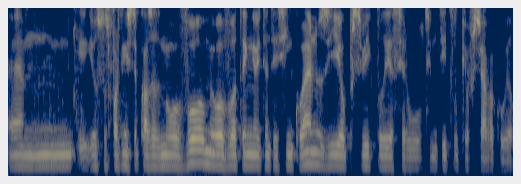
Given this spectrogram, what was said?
Um, eu sou Sportingista por causa do meu avô, o meu avô tem 85 anos e eu percebi que podia ser o último título que eu fechava com ele.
